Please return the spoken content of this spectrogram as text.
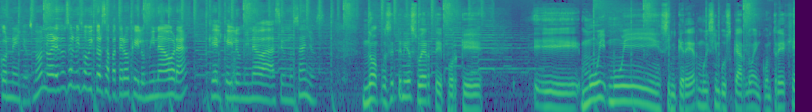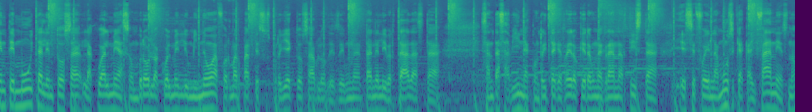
con ellos, ¿no? No eres no es el mismo Víctor Zapatero que ilumina ahora que el que iluminaba hace unos años. No, pues he tenido suerte porque eh, muy, muy sin querer, muy sin buscarlo, encontré gente muy talentosa, la cual me asombró, la cual me iluminó a formar parte de sus proyectos. Hablo desde una Tania Libertad hasta Santa Sabina con Rita Guerrero, que era una gran artista. Ese fue en la música, Caifanes, ¿no?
